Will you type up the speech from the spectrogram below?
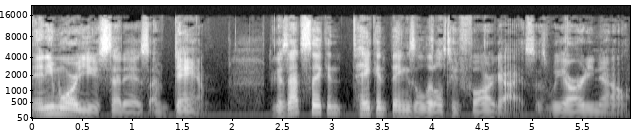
any more use that is of damn because that's taking taking things a little too far, guys, as we already know.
